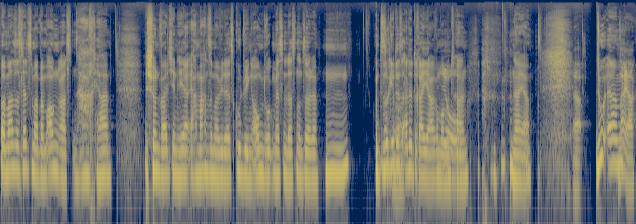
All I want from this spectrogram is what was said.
wann waren Sie das letzte Mal beim Augenarzt? Ach ja, ist schon ein Weilchen her. Ja, machen Sie mal wieder, ist gut wegen Augendruck messen lassen und so weiter. Hm. Und so Ach geht es alle drei Jahre Jo. momentan. naja. Ja. Du, ähm, Naja,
